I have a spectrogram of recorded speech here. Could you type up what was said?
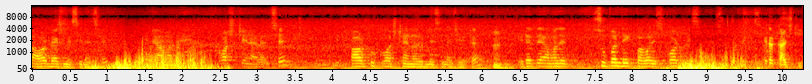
পাওয়ার ব্যাক মেশিন আছে। এটা আমাদের কস্ট ট্রেনার আছে। পাওয়ারফুল কস্ট ট্রেনার মেশিন আছে এটা। এটাতে আমাদের super leg power spot machine এটার কাজ কি?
